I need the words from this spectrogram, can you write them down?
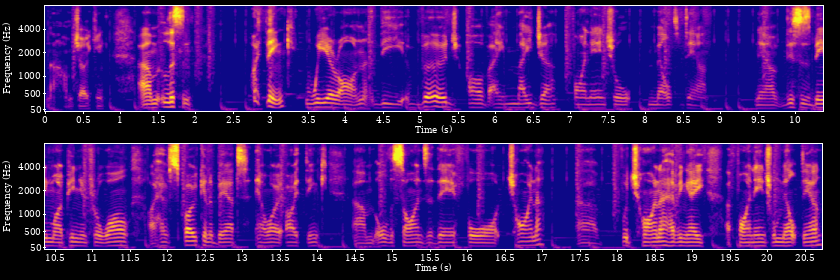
No, I'm joking. Um, listen, I think we are on the verge of a major financial meltdown. Now, this has been my opinion for a while. I have spoken about how I, I think um, all the signs are there for China uh, for China having a, a financial meltdown.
